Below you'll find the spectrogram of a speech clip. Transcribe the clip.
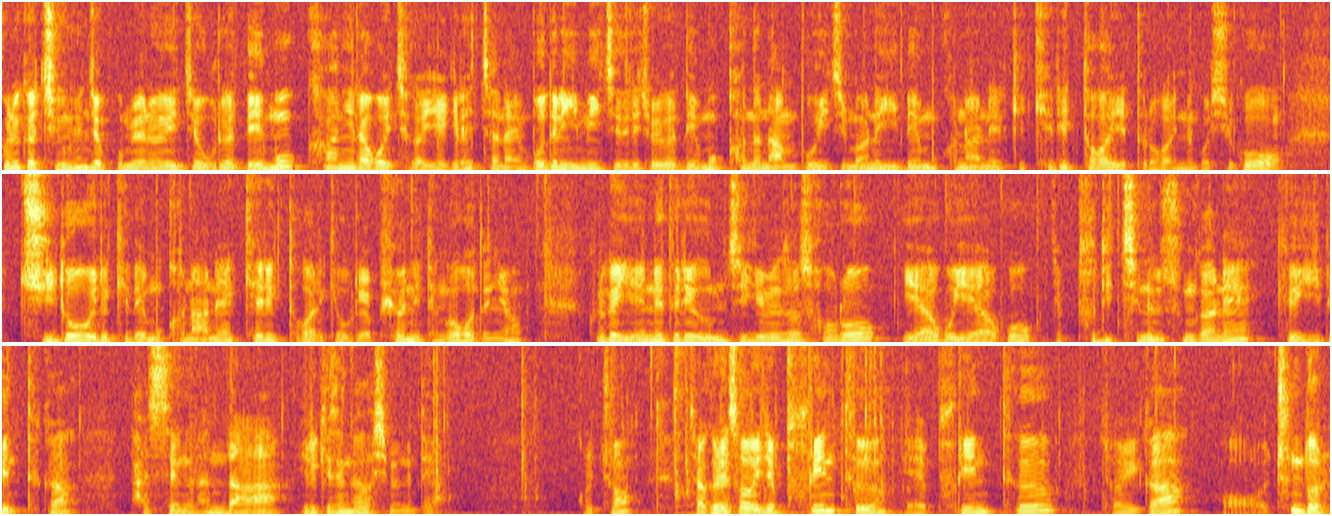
그러니까 지금 현재 보면은 이제 우리가 네모칸이라고 제가 얘기를 했잖아요. 모든 이미지들이 저희가 네모칸은 안 보이지만 이 네모칸 안에 이렇게 캐릭터가 들어가 있는 것이고 쥐도 이렇게 네모칸 안에 캐릭터가 이렇게 우리가 표현이 된 거거든요. 그러니까 얘네들이 움직이면서 서로 얘하고 얘하고 부딪히는 순간에 그 이벤트가 발생을 한다. 이렇게 생각하시면 돼요. 그렇죠? 자 그래서 이제 프린트 예, 프린트 저희가 어, 충돌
